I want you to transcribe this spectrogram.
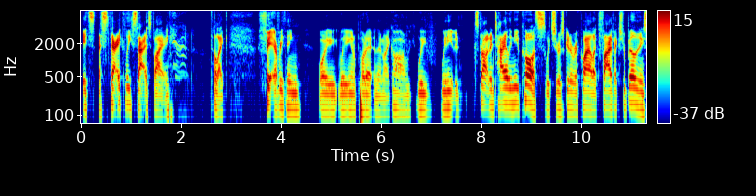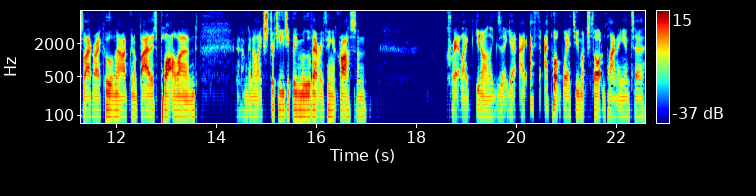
It's aesthetically satisfying to like fit everything where, you, where you're going to put it. And then, like, oh, we, we, we need to start an entirely new course, which is going to require like five extra buildings. Like, right, cool. Now I'm going to buy this plot of land and I'm going to like strategically move everything across and create like, you know, like, yeah, I, I, I put way too much thought and planning into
